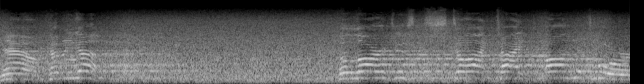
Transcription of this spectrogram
Now, coming up, the largest stalactite on the tour.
